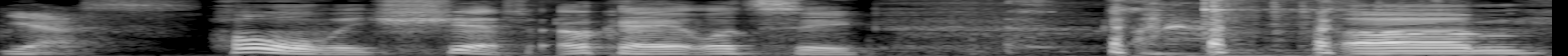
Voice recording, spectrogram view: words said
Yes. Holy shit! Okay, let's see. um,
